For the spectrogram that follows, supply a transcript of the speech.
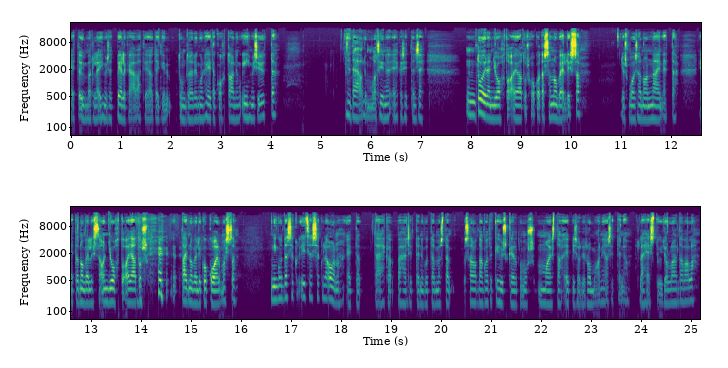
että ympärillä ihmiset pelkäävät ja jotenkin tuntee niin kuin heitä kohtaan niin kuin ihmisyyttä. Ja tämä oli mulla siinä ehkä sitten se toinen johtoajatus koko tässä novellissa, jos voi sanoa näin, että, että novellissa on johtoajatus tai novellikokoelmassa. Niin kuin tässä itse asiassa kyllä on, että tämä ehkä vähän sitten niin kuin tämmöistä, sanotaanko, että kehyskertomusmaista episodiromaania sitten jo lähestyy jollain tavalla –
